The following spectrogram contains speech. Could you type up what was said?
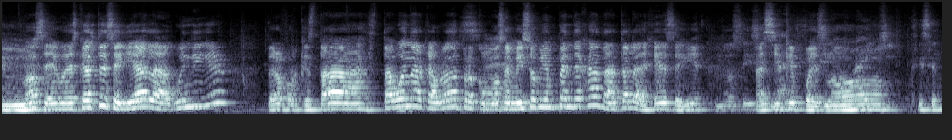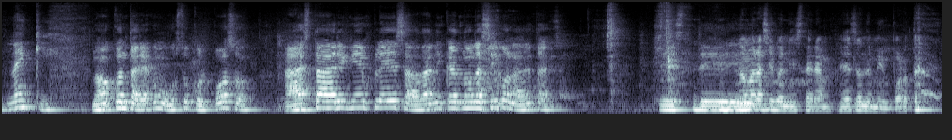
No sé, güey. Es que antes seguía a la Windy Girl. Pero porque está, está buena la cabrona. Pero como se me hizo bien pendeja, la neta la dejé de seguir. No sé si Así Nike, que pues sí, no. Nike. Dice Nike. No contaría como gusto culposo. A esta Ari Gameplays, a Dani Cat no la sigo, la neta. Este. No me la sigo en Instagram, es donde me importa.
